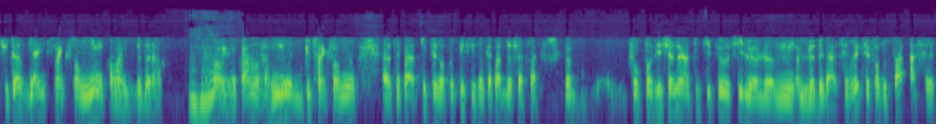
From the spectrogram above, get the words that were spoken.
Twitter gagne 500 millions quand même de dollars. Mhm. ils ont quand même ramené plus de 500 millions. Euh, c'est pas toutes les entreprises qui sont capables de faire ça. Donc, pour positionner un tout petit peu aussi le, débat, c'est vrai que c'est sans doute pas assez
